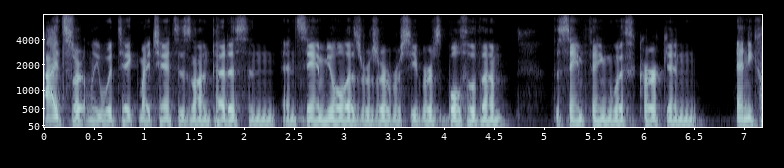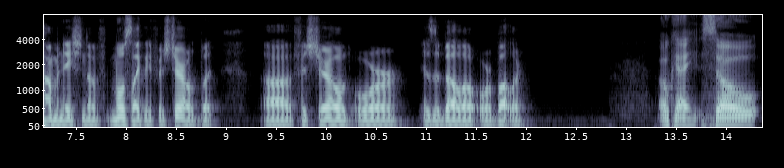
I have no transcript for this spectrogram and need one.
I certainly would take my chances on Pettis and, and Samuel as reserve receivers, both of them. The same thing with Kirk and any combination of most likely Fitzgerald, but uh, Fitzgerald or Isabella or Butler. Okay, so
